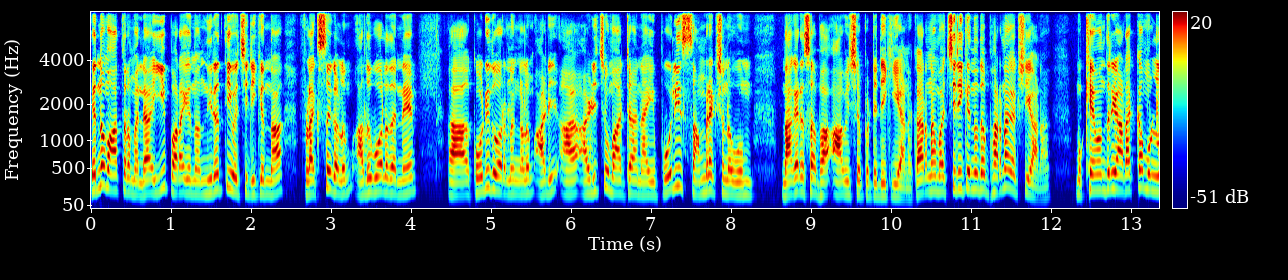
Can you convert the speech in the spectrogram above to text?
എന്ന് മാത്രമല്ല ഈ പറയുന്ന നിരത്തി വച്ചിരിക്കുന്ന ഫ്ലക്സുകളും അതുപോലെ തന്നെ കൊടിതോരണങ്ങളും അടി അഴിച്ചു മാറ്റാനായി പോലീസ് സംരക്ഷണവും നഗരസഭ ആവശ്യപ്പെട്ടിരിക്കുകയാണ്. കാരണം വച്ചിരിക്കുന്നത് ഭരണകക്ഷിയാണ്. മുഖ്യമന്ത്രി അടക്കമുള്ള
